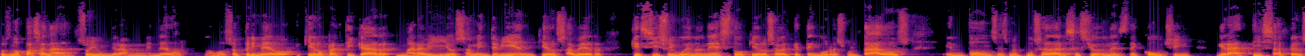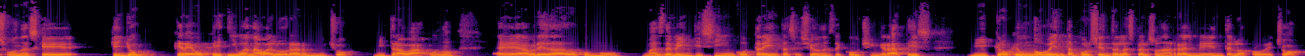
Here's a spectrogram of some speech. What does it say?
pues no pasa nada, soy un gran vendedor, ¿no? O sea, primero quiero practicar maravillosamente bien, quiero saber que sí soy bueno en esto, quiero saber que tengo resultados. Entonces me puse a dar sesiones de coaching gratis a personas que, que yo creo que iban a valorar mucho mi trabajo, ¿no? Eh, habré dado como más de 25, 30 sesiones de coaching gratis y creo que un 90% de las personas realmente lo aprovechó.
